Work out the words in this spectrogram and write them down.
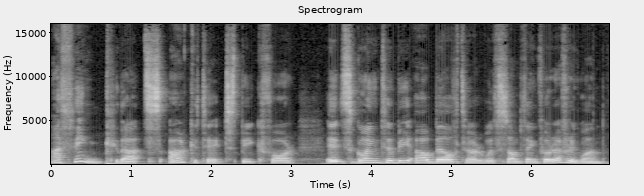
I think that's architect speak for it's going to be a belter with something for everyone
